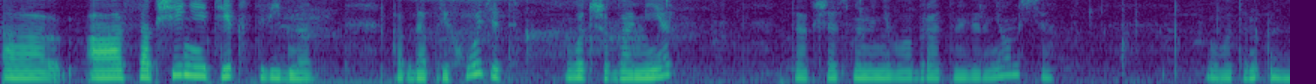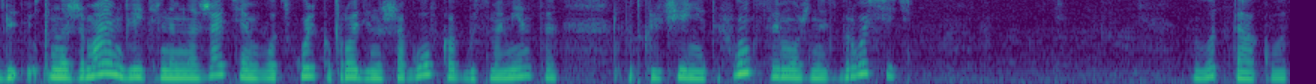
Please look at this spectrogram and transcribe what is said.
А, а сообщение текст видно, когда приходит. Вот шагомер. Так, сейчас мы на него обратно вернемся. Вот он. Нажимаем длительным нажатием. Вот сколько пройдено шагов, как бы с момента подключения этой функции можно сбросить. Вот так вот.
